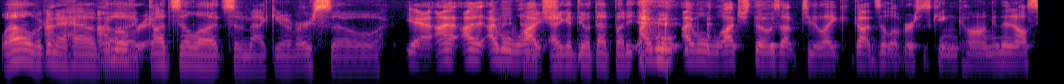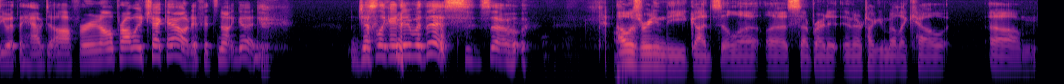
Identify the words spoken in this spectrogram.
Well, we're gonna have I'm uh, over it. Godzilla at cinematic universe, so Yeah, I I, I will watch. I, I, gotta deal with that, buddy. I will I will watch those up to like Godzilla versus King Kong, and then I'll see what they have to offer, and I'll probably check out if it's not good. Just like I did with this. So I was reading the Godzilla uh, subreddit, and they're talking about like how um,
